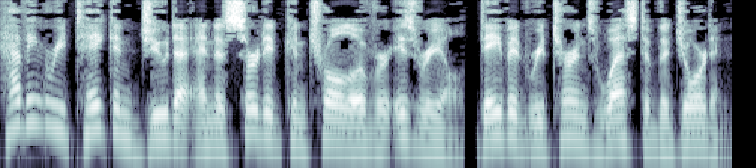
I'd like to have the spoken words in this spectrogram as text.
Having retaken Judah and asserted control over Israel, David returns west of the Jordan.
